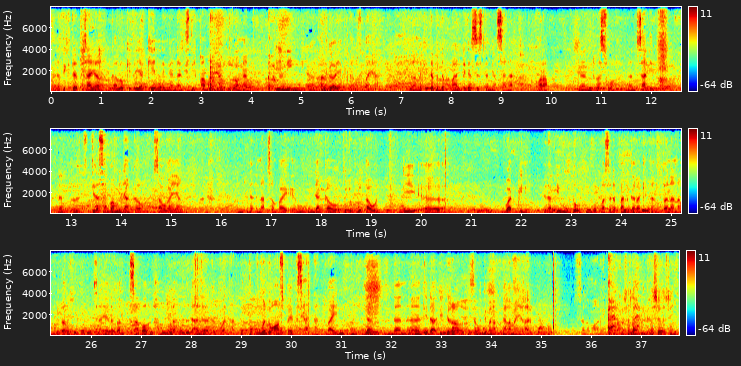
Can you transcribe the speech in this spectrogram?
Tapi kita percaya kalau kita yakin dengan dan istiqamah dengan perjuangan ini uh, harga yang kita harus bayar. Kerana kita berdepan dengan sistem yang sangat korup dan rasuah dan sadis dan uh, tidak siapa menjangkau seorang yang nak, nak sampai uh, menjangkau 70 tahun di uh, buat begini. Tetapi untuk masa depan negara kita untuk anak-anak muda saya dapat sabar Alhamdulillah dan ada kekuatan. Cuma doa supaya kesihatan baik dan dan uh, tidak didera seperti mana pengalaman yang lalu. Assalamualaikum warahmatullahi wabarakatuh.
